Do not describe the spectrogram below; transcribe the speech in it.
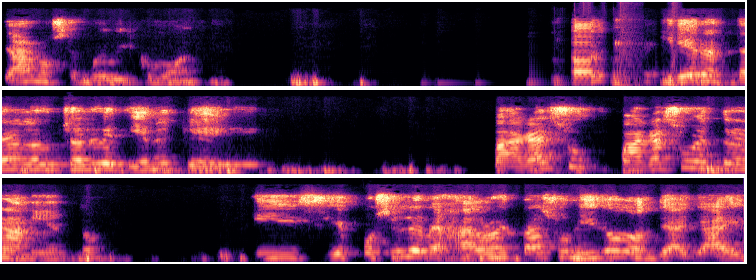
ya no se puede vivir como antes. Todo el que estar en la lucha libre tiene que pagar su, pagar sus entrenamientos y si es posible viajar a los Estados Unidos donde allá hay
